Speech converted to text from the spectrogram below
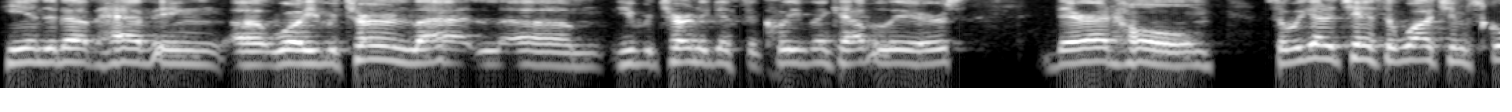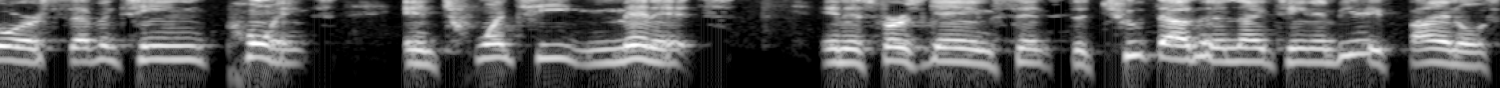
He ended up having, uh, well, he returned. Um, he returned against the Cleveland Cavaliers. They're at home. So we got a chance to watch him score 17 points in 20 minutes in his first game since the 2019 NBA Finals.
